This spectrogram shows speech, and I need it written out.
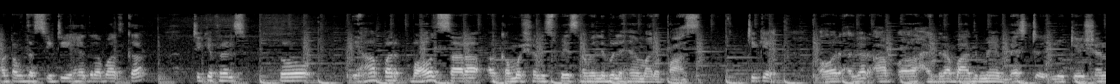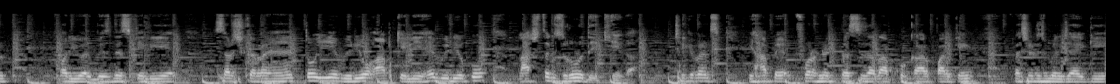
heart of the city Hyderabad का। ठीक है फ्रेंड्स तो यहाँ पर बहुत सारा कमर्शियल स्पेस अवेलेबल है हमारे पास। ठीक है और अगर आप हैदराबाद में best location for your business के लिए सर्च कर रहे हैं तो ये वीडियो आपके लिए है। वीडियो को लास्ट तक ज़रूर देखिएगा। ठीक है फ्रेंड्स, यहाँ पे 400 प्लस से ज़्यादा आपको कार पार्किंग फैसिलिटीज़ मिल जाएगी,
